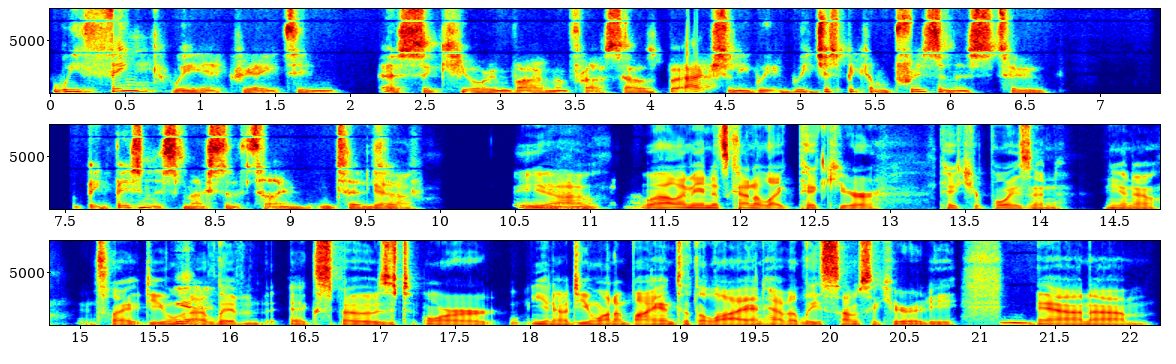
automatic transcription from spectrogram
we think we're creating a secure environment for ourselves, but actually we we just become prisoners to big business most of the time in terms yeah. of yeah. You know, well, I mean, it's kind of like pick your pick your poison. You know, it's like, do you want to yeah. live exposed, or you know, do you want to buy into the lie and have at least some security? Mm. And um,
